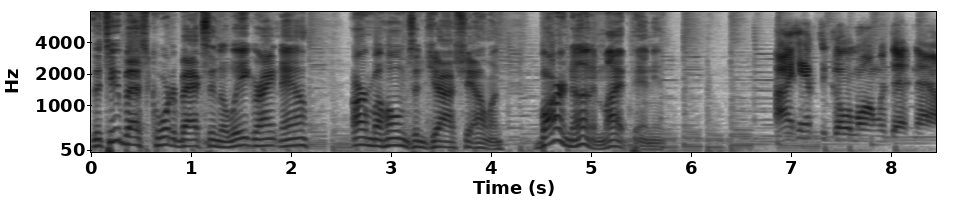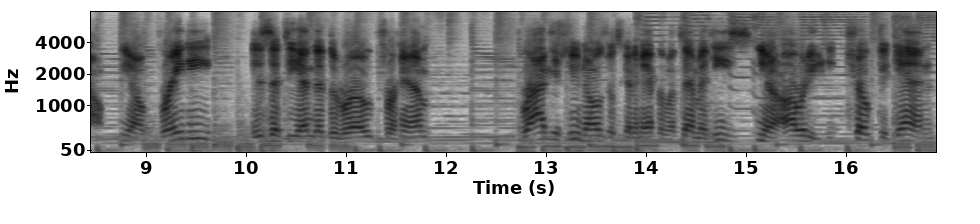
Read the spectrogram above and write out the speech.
the two best quarterbacks in the league right now are Mahomes and Josh Allen, bar none, in my opinion. I have to go along with that now. You know, Brady is at the end of the road for him. Rodgers, who knows what's going to happen with him? And he's, you know, already choked again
